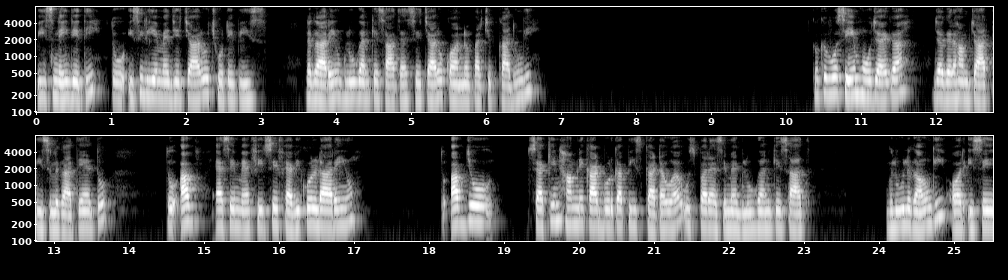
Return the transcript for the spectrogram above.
पीस नहीं देती तो इसीलिए मैं ये चारों छोटे पीस लगा रही हूँ ग्लू गन के साथ ऐसे चारों कॉर्नर पर चिपका दूँगी। क्योंकि वो सेम हो जाएगा जो अगर हम चार पीस लगाते हैं तो। तो अब ऐसे मैं फिर से फेविकोल डाल रही हूँ। तो अब जो सेकंड हमने कार्डबोर्ड का पीस काटा हुआ है, उस पर ऐसे मैं ग्लू गन के साथ ग्लू लगाऊँगी और इसे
